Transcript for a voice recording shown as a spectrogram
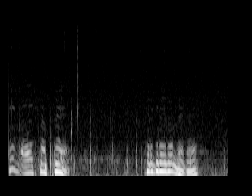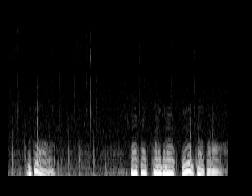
変な大きさって、これぐらいなんだよね。いくよ。大体これぐらい見えちゃうから。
